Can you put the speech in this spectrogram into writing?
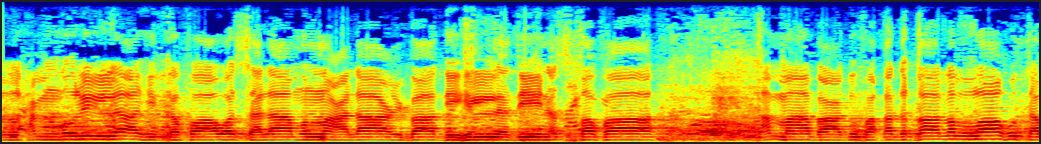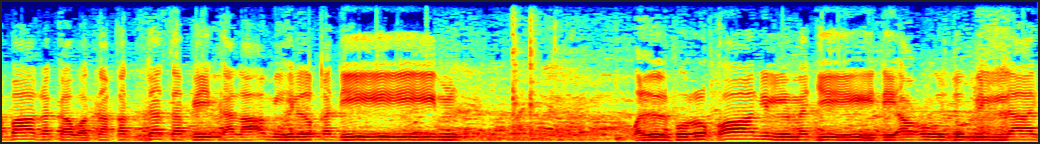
الحمد لله كفى وسلام على عباده الذين اصطفى. أما بعد فقد قال الله تبارك وتقدس في كلامه القديم. والفرقان المجيد أعوذ بالله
